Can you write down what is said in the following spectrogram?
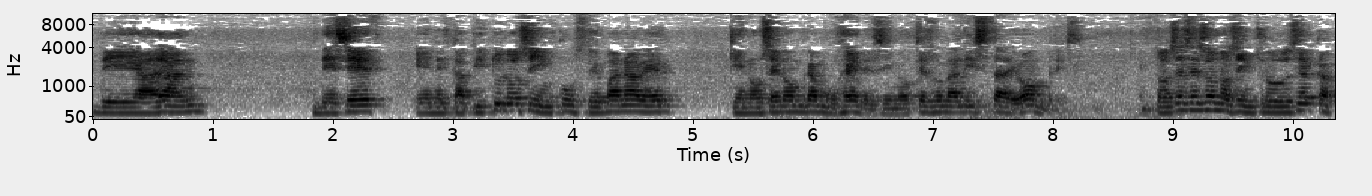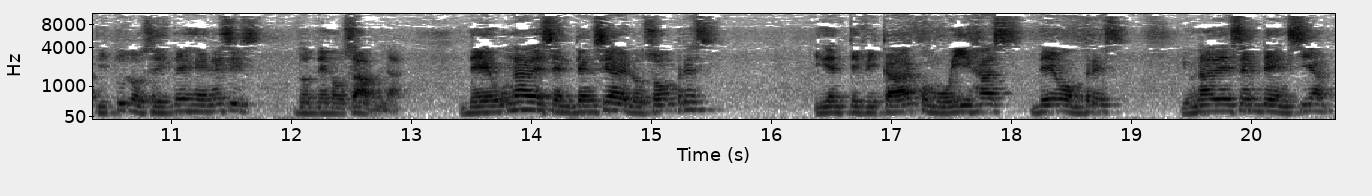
de Adán, de Seth, en el capítulo 5, ustedes van a ver que no se nombra mujeres, sino que es una lista de hombres. Entonces eso nos introduce al capítulo 6 de Génesis, donde nos habla de una descendencia de los hombres, identificada como hijas de hombres, y una descendencia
